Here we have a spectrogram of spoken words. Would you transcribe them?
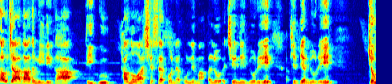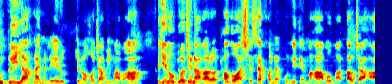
တောက်ကြသားသမီးတွေကဒီခု1389ခုနှစ်မှာဘလို့အခြေအနေမျိုးတွေအဖြစ်အပျက်မျိုးတွေကြုံတွေ့ရနိုင်မလဲလို့ကျွန်တော်ဟောကြားပေးမှာပါအရင်ဆုံးပြောချင်တာကတော့1389ခုနှစ်ကမဟာဘုတ်မှာတောက်ကြဟာ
